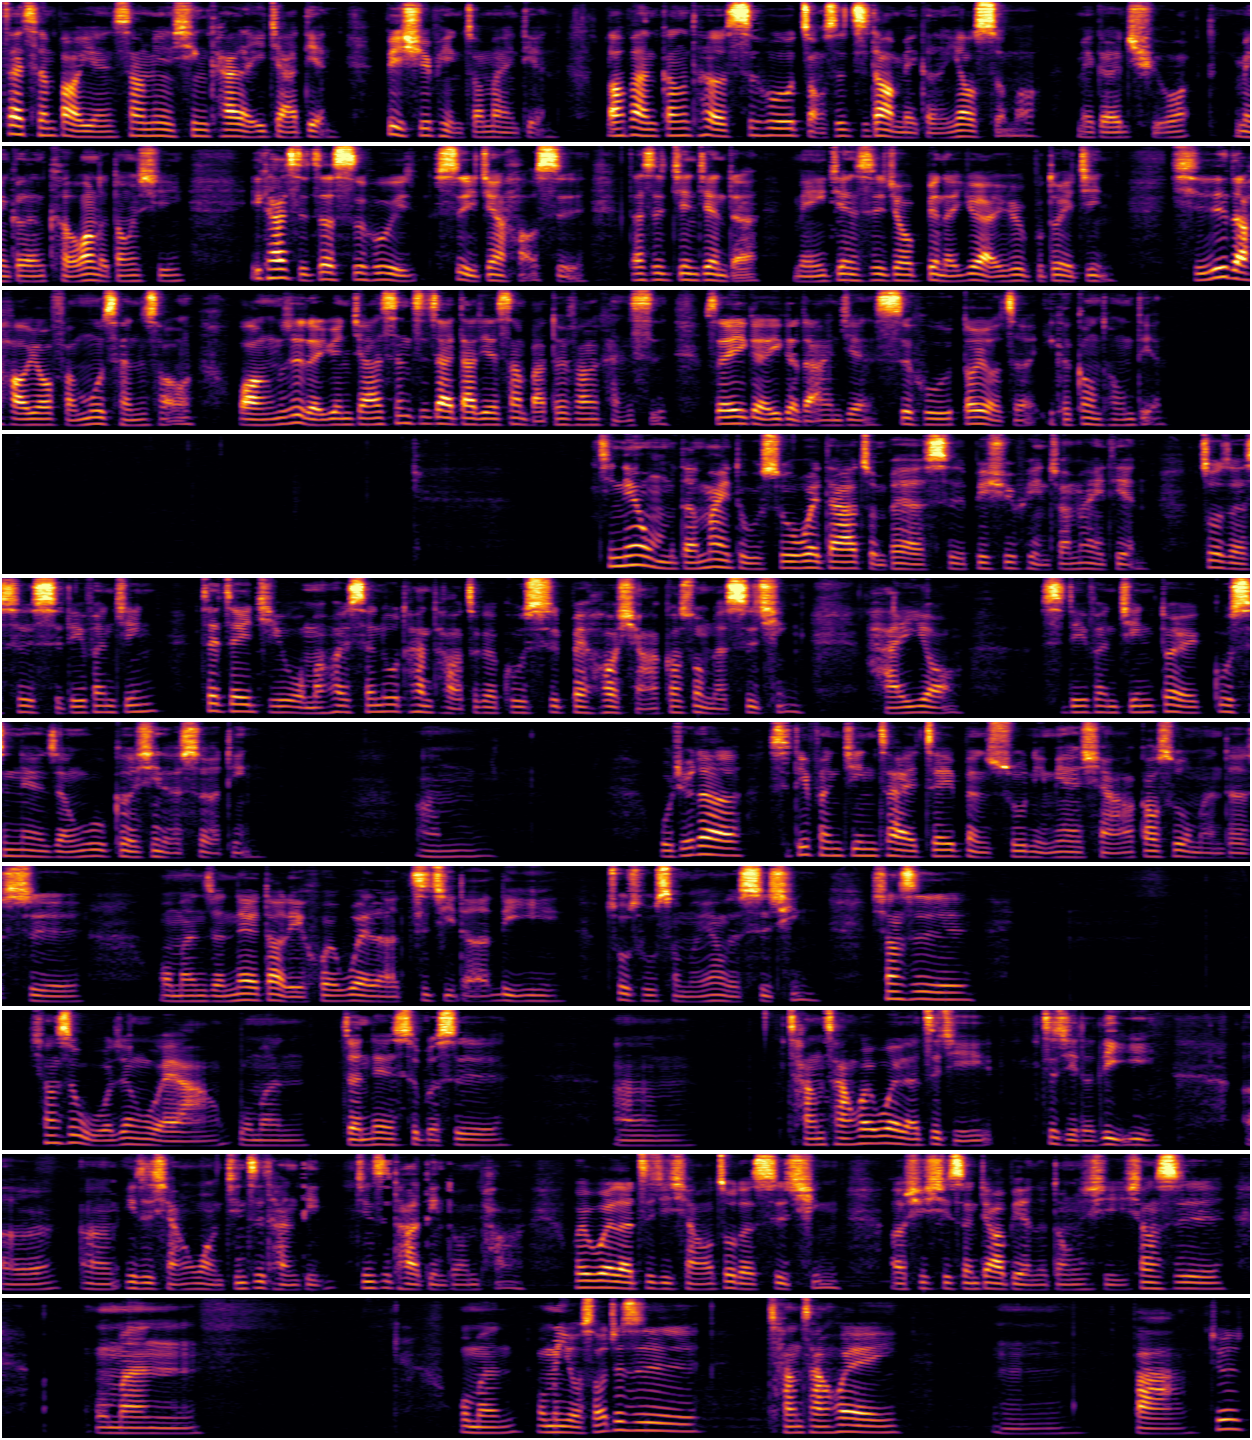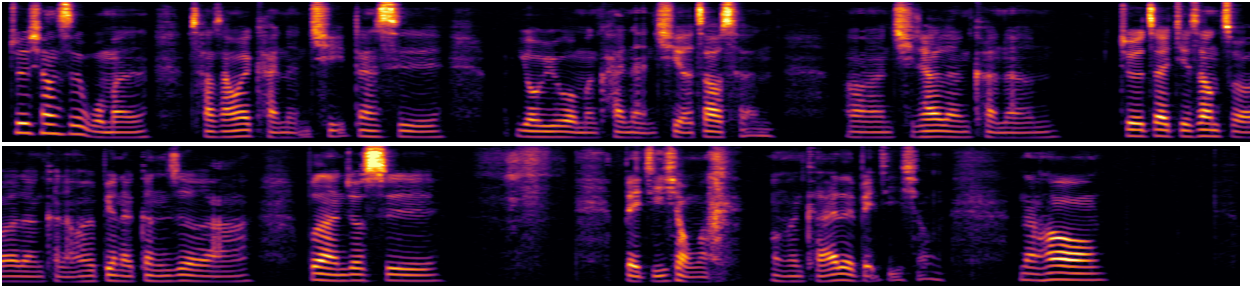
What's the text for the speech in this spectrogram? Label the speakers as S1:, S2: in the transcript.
S1: 在城堡岩上面新开了一家店，必需品专卖店。老板冈特似乎总是知道每个人要什么，每个人渴望，每个人渴望的东西。一开始这似乎是一件好事，但是渐渐的，每一件事就变得越来越不对劲。昔日的好友反目成仇，往日的冤家甚至在大街上把对方砍死。这一个一个的案件似乎都有着一个共同点。今天我们的麦读书为大家准备的是必需品专卖店，作者是史蒂芬金。在这一集我们会深入探讨这个故事背后想要告诉我们的事情，还有史蒂芬金对故事内人物个性的设定。嗯，我觉得史蒂芬金在这一本书里面想要告诉我们的是，我们人类到底会为了自己的利益。做出什么样的事情，像是，像是我认为啊，我们人类是不是，嗯，常常会为了自己自己的利益，而嗯一直想要往金字塔顶金字塔顶端爬，会为了自己想要做的事情而去牺牲掉别人的东西，像是我们，我们我们有时候就是。常常会，嗯，把就就像是我们常常会开冷气，但是由于我们开冷气而造成，嗯，其他人可能就是在街上走的人可能会变得更热啊，不然就是北极熊嘛，我们可爱的北极熊，然后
